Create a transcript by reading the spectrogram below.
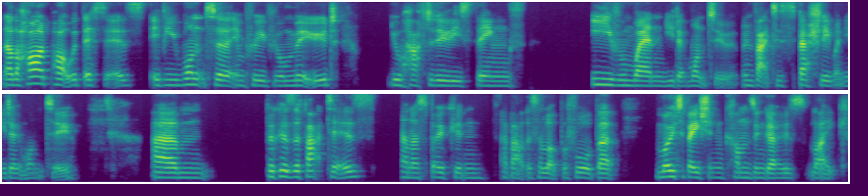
Now, the hard part with this is if you want to improve your mood, you'll have to do these things even when you don't want to. In fact, especially when you don't want to. Um, because the fact is, and I've spoken about this a lot before, but motivation comes and goes like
